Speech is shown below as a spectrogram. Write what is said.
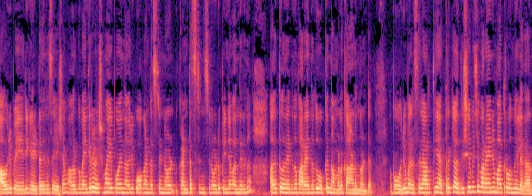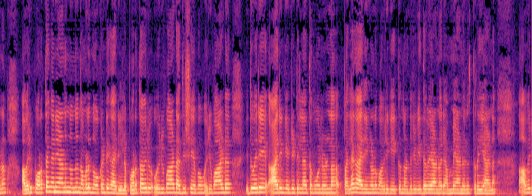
ആ ഒരു പേര് കേട്ടതിന് ശേഷം അവർക്ക് ഭയങ്കര വിഷമമായി പോയെന്ന് അവർ കോ കണ്ടസ്റ്റന്റിനോട് കണ്ടസ്റ്റൻസിനോട് പിന്നെ വന്നിരുന്ന്. അകത്ത് വന്നിരുന്ന് പറയുന്നതും ഒക്കെ നമ്മൾ കാണുന്നുണ്ട്. അപ്പോൾ ഒരു മത്സരാർത്ഥിയെ അത്രയ്ക്കും അധിക്ഷേപിച്ച് പറയാനും മാത്രം ഒന്നുമില്ല. കാരണം അവർ പുറത്തെങ്ങനെയാണെന്നൊന്നും നമ്മൾ നോക്കേണ്ട കാര്യമില്ല. പുറത്ത് അവർ ഒരുപാട് അധിക്ഷേപം ഒരുപാട് ഇതുവരെ ആരും കേട്ടിട്ടില്ലാത്ത പോലുള്ള പല കാര്യങ്ങളും അവർ കേൾക്കുന്നുണ്ട്. ഒരു വിധവയാണ് ഒരു അമ്മയാണ് ഒരു സ്ത്രീയാണ്. അവർ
